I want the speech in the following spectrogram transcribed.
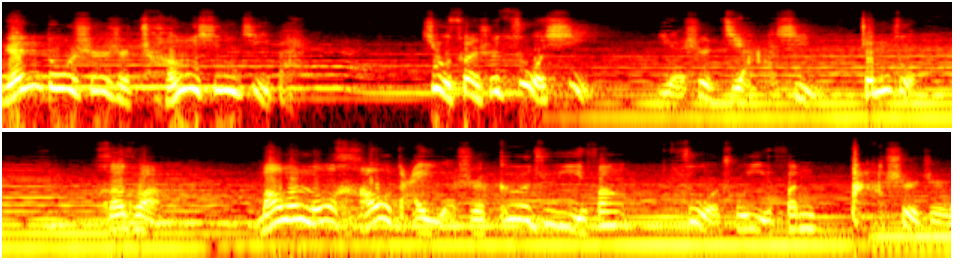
袁都师是诚心祭拜，就算是做戏，也是假戏真做。何况毛文龙好歹也是割据一方，做出一番事之人。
